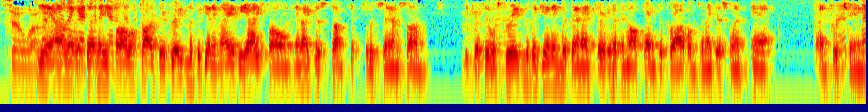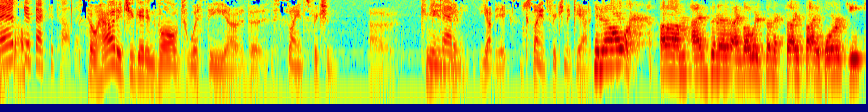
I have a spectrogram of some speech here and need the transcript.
So uh, Yeah, how they then, get you then they fall another apart. They're great in the beginning. I had the iPhone, and I just dumped it for the Samsung because it was great in the beginning, but then I started having all kinds of problems, and I just went, eh, time for Let's, change. let's So. get back to topic. So, how did you get involved with the uh, the science fiction uh, community? Academy. yeah, the Science Fiction Academy. You know, um, I've been a, I've always been a sci-fi horror geek.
